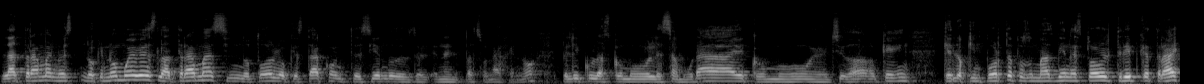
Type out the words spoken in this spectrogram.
la trama no es, lo que no mueve es la trama, sino todo lo que está aconteciendo desde el- en el personaje, ¿no? Películas como Le Samurai, como El Ciudadano Kane, que lo que importa pues más bien es todo el trip que trae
